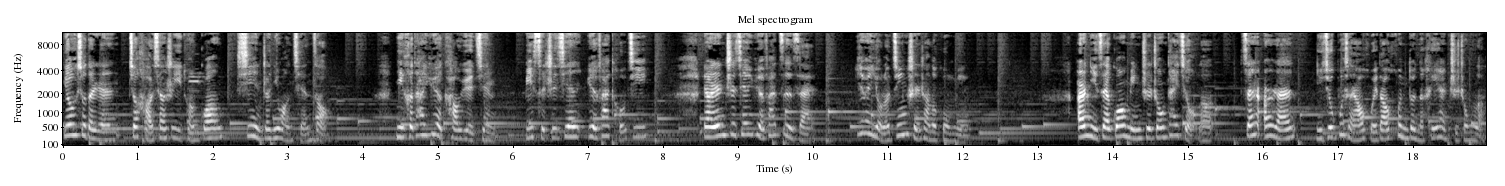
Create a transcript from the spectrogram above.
优秀的人就好像是一团光，吸引着你往前走。你和他越靠越近，彼此之间越发投机，两人之间越发自在，因为有了精神上的共鸣。而你在光明之中待久了，自然而然你就不想要回到混沌的黑暗之中了。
